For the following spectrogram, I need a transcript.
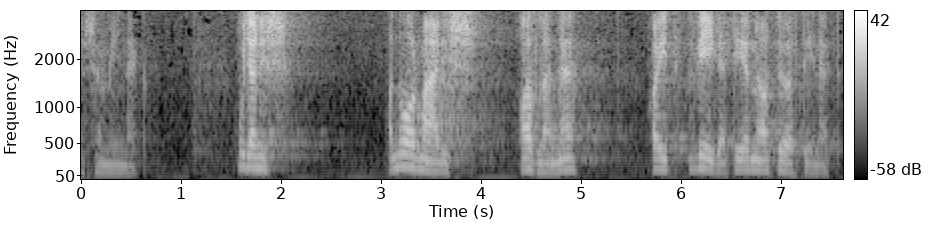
eseménynek. Ugyanis a normális az lenne, ha itt véget érne a történet.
